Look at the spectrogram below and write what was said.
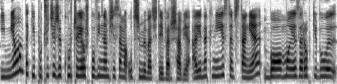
I miałam takie poczucie, że kurczę, ja już powinnam się sama utrzymywać w tej Warszawie, a jednak nie jestem w stanie, bo moje zarobki były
